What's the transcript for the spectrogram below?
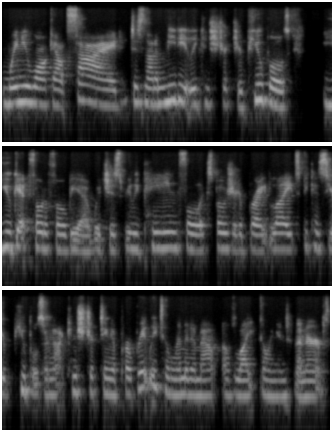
when you walk outside, does not immediately constrict your pupils, you get photophobia, which is really painful exposure to bright lights because your pupils are not constricting appropriately to limit amount of light going into the nerves.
